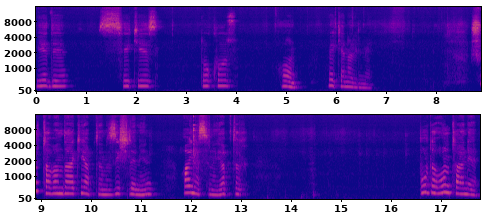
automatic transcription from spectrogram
7 8 9 10 ve kenar ilmeği. Şu tavandaki yaptığımız işlemin aynısını yaptık. Burada 10 tane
